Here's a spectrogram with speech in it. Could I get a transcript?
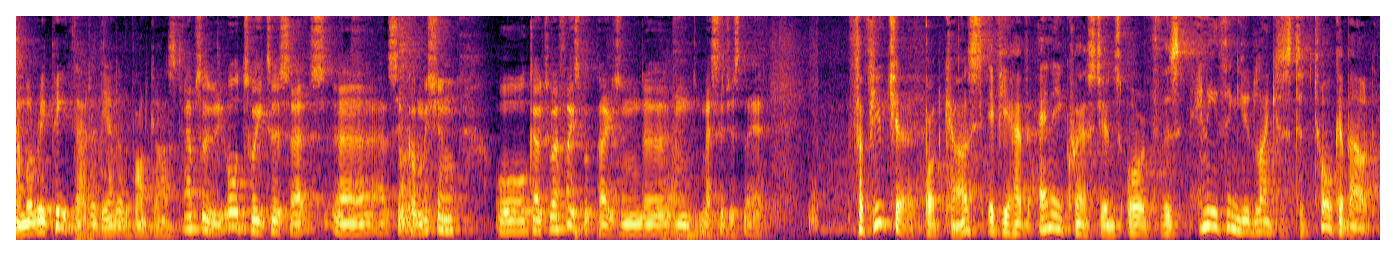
and we'll repeat that at the end of the podcast. Absolutely. Or tweet us at, uh, at Sitcom Mission or go to our Facebook page and, uh, and message us there. For future podcasts, if you have any questions or if there's anything you'd like us to talk about,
